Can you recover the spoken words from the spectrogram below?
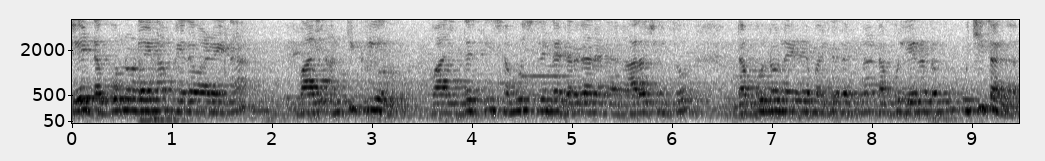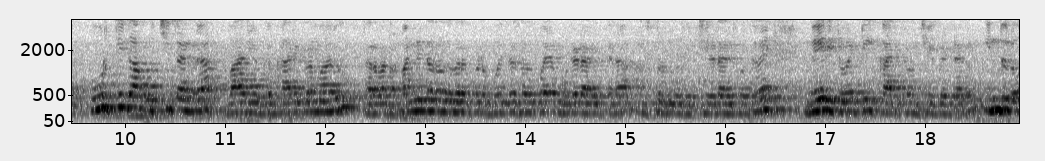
ఏ డబ్బున్నోడైనా పేదవాడైనా వారి అంత్యక్రియలు వారిద్దరికీ సముచితంగా జరగాలనే ఆలోచనతో డబ్బుల్లోనైనా పైసలు కట్టినా డబ్బు లేనలకు ఉచితంగా పూర్తిగా ఉచితంగా వారి యొక్క కార్యక్రమాలు తర్వాత పన్నెండో రోజు వరకు కూడా భోజన సదుపాయం ఉండడానికి కూడా అనుసరణ చేయడానికి కోసమే మేము ఇటువంటి కార్యక్రమం చేపట్టారు. ఇందులో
